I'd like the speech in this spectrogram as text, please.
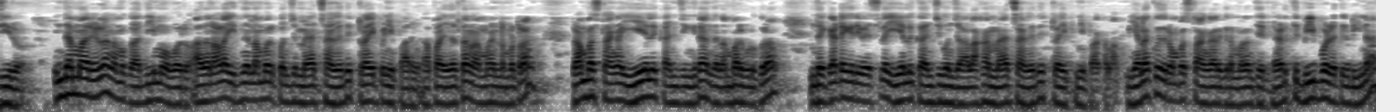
ஜீரோ. இந்த மாதிரிலாம் நமக்கு அதிகமாக வரும். அதனால் இந்த நம்பர் கொஞ்சம் மேட்ச் ஆகுது. ட்ரை பண்ணி பாருங்கள் அப்போ இதை தான் நம்ம என்ன பண்ணுறோம் ரொம்ப ஸ்ட்ராங்காக ஏழுக்கு அஞ்சுங்கிற அந்த நம்பர் கொடுக்குறோம். இந்த கேட்டகரி வைஸில் ஏழுக்கு அஞ்சு கொஞ்சம் அழகாக மேட்ச் ஆகுது. ட்ரை பண்ணி பார்க்கலாம். எனக்கும் இது ரொம்ப ஸ்ட்ராங்காக இருக்கிற மாதிரி தெரியுது. அடுத்து பி போர்டு எடுத்துக்கிட்டிங்கன்னா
